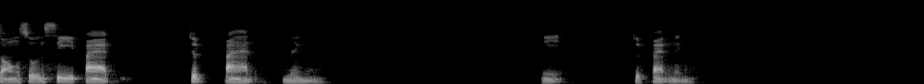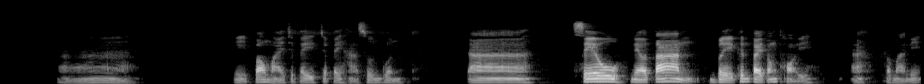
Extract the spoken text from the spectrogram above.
2048.81 นี่จุด81 อ่านี่เป้าหมายจะไปจะไปหาโซนบนอ่าเซลล์แนวต้านเบรกขึ้นไปต้องถอยอะประมาณนี้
